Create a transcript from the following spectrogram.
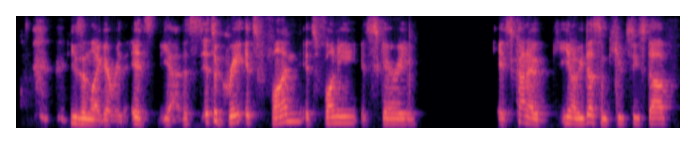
he's in like everything. It's yeah, this it's a great. It's fun. It's funny. It's scary. It's kind of you know he does some cutesy stuff.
